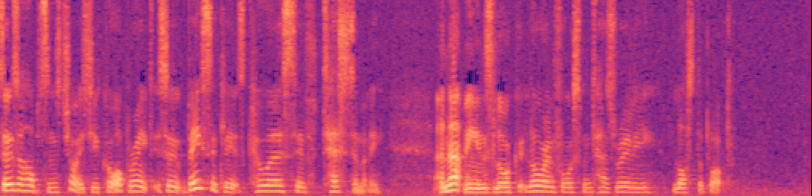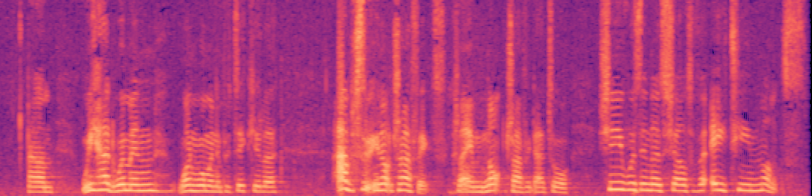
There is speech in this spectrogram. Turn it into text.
So it's a Hobson's choice. You cooperate. So basically, it's coercive testimony. And that means law, law enforcement has really lost the plot. Um, we had women, one woman in particular, absolutely not trafficked, claimed not trafficked at all. She was in a shelter for 18 months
